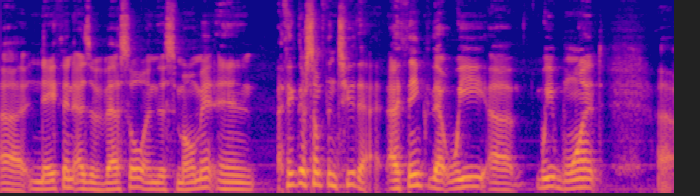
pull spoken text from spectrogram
uh, Nathan as a vessel in this moment, and I think there's something to that. I think that we uh, we want uh,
